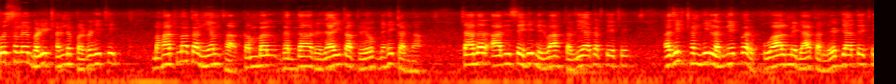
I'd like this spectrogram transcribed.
उस समय बड़ी ठंड पड़ रही थी। महात्मा का नियम था, कंबल, गद्दा, रजाई का प्रयोग नहीं करना। चादर आदि से ही निर्वाह कर लिया करते थे। अधिक ठंडी लगने पर पुआल में जाकर लेट जाते थे।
